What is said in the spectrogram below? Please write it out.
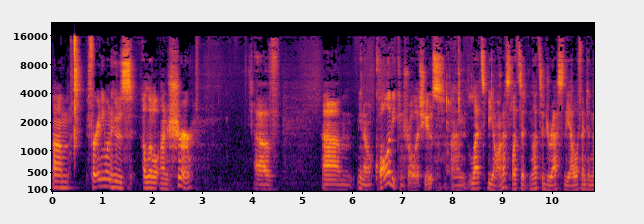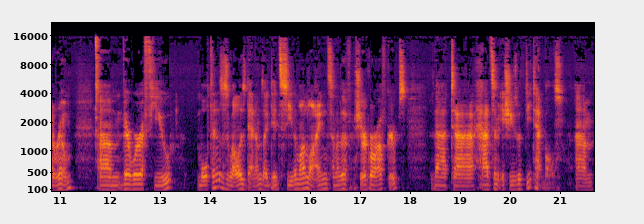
Um, for anyone who's a little unsure of um, you know, quality control issues. Um, let's be honest. Let's let's address the elephant in the room. Um, there were a few Moltens as well as Denims. I did see them online in some of the Shirogorov groups that uh, had some issues with detent balls. Um,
